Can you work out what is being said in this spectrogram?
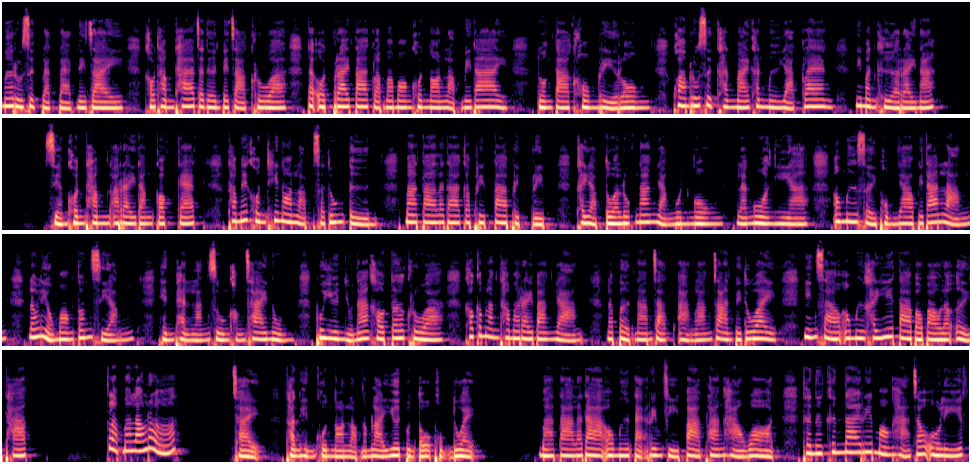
เมื่อรู้สึกแปลกๆในใจ เขาทำท่าจะเดินไปจากครัว แต่อดปลายตากลับมามองคนนอนหลับไม่ได้ ดวงตาคมหรี่ลง ความรู้สึกคันไม้คันมืออยากแกล้ง นี่มันคืออะไรนะเเสียงคนทำอะไรดังก๊อกแก๊กทำให้คนที่นอนหลับสะดุ้งตื่น มาตาละดากระพริบตาปริบๆ ขยับตัวลุกนั่งอย่างงุนงง และงัวเงีย เอามือเสยผมยาวไปด้านหลัง แล้วเหลียวมองต้นเสียง เห็นแผ่นหลังสูงของชายหนุ่ม ผู้ยืนอยู่หน้าเคาน์เตอร์ครัว เขากำลังทำอะไรบางอย่าง และเปิดน้ำจากอ่างล้างจานไปด้วย หญิงสาวเอามือขยี้ตาเบาๆแล้วเอ่ยทัก กลับมาแล้วเหรอ ใช่ ท่านเห็นคุณนอนหลับน้ำลายยืดบนโต๊ะผมด้วย มาตาละดาเอามือแตะริมฝีปากพลางหาวอด เธอนึกขึ้นได้รีบมองหาเจ้าโอลีฟ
